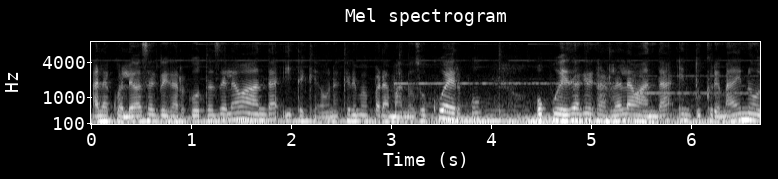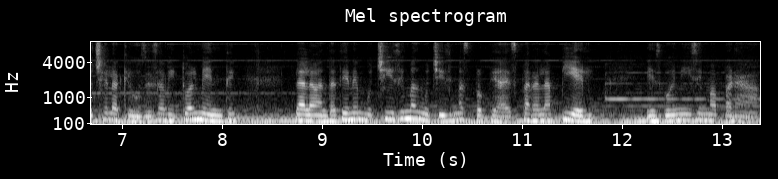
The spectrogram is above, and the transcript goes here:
a la cual le vas a agregar gotas de lavanda y te queda una crema para manos o cuerpo. O puedes agregar la lavanda en tu crema de noche, la que uses habitualmente. La lavanda tiene muchísimas, muchísimas propiedades para la piel. Es buenísima para,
